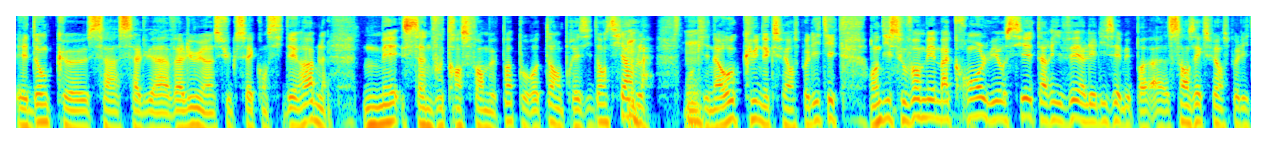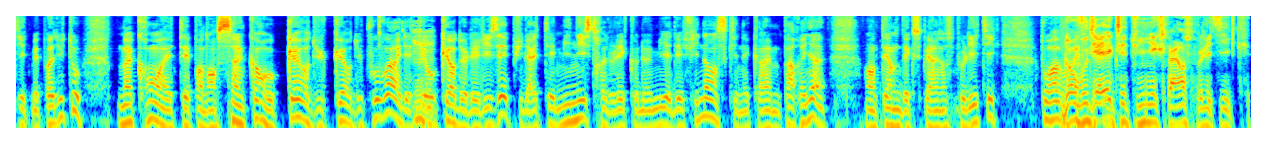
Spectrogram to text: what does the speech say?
Et donc, euh, ça, ça lui a valu un succès considérable, mais ça ne vous transforme pas pour autant en présidentiable. Mmh. Donc, il n'a aucune expérience politique. On dit souvent, mais Macron, lui aussi, est arrivé à l'Élysée, mais pas euh, sans expérience politique, mais pas du tout. Macron a été pendant cinq ans au cœur du cœur du pouvoir. Il était mmh. au cœur de l'Élysée, puis il a été ministre de l'économie et des finances, ce qui n'est quand même pas rien en termes d'expérience politique. Pour avoir Donc, vous diriez que c'est une expérience politique?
